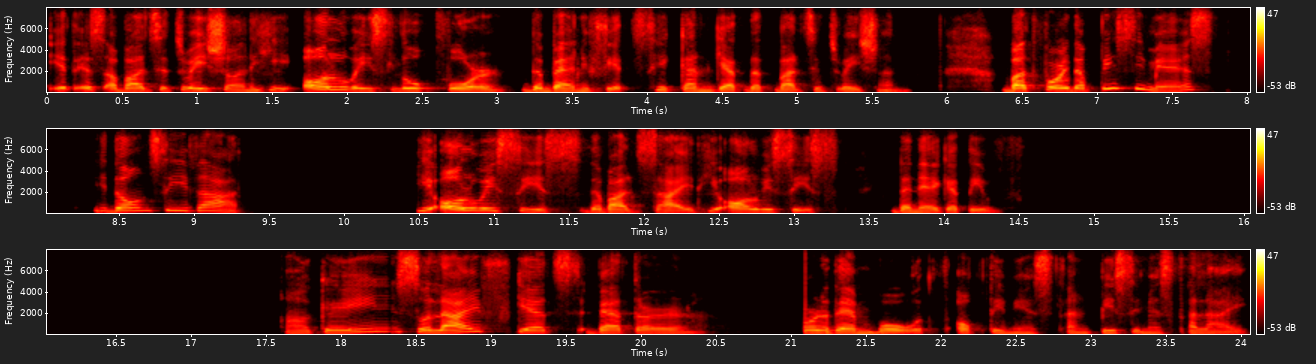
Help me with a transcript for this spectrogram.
it is a bad situation he always look for the benefits. He can get that bad situation. But for the pessimist he don't see that. He always sees the bad side. He always sees the negative okay so life gets better for them both optimist and pessimist alike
